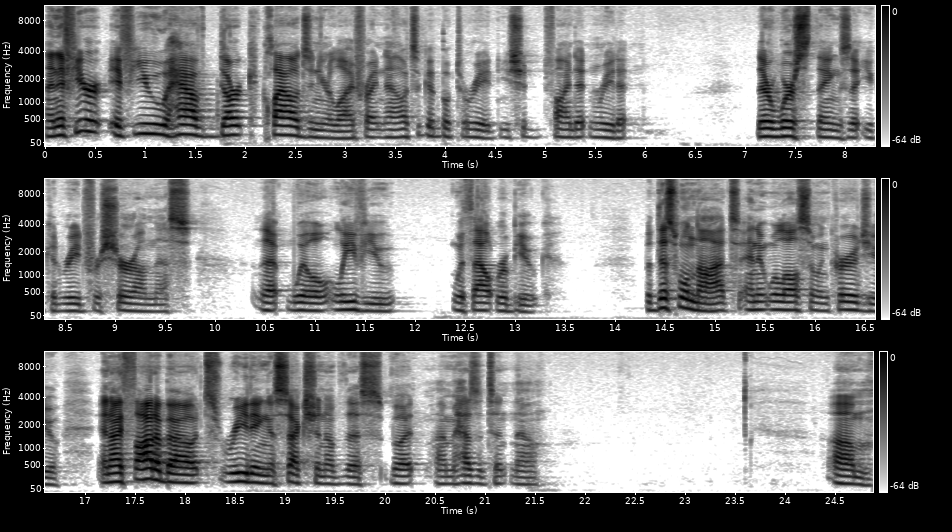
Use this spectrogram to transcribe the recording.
And if you're if you have dark clouds in your life right now, it's a good book to read. You should find it and read it. There are worse things that you could read for sure on this that will leave you without rebuke. But this will not, and it will also encourage you. And I thought about reading a section of this, but I'm hesitant now. Um,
